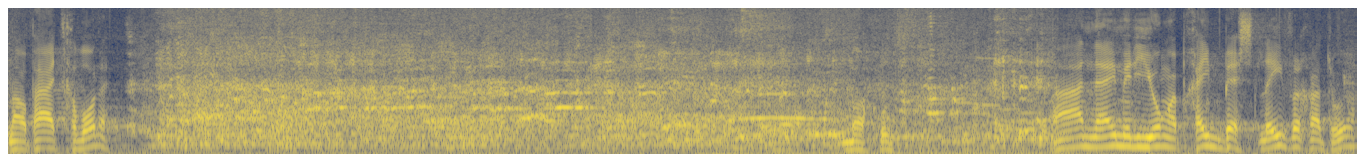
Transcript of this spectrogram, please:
Nou, op hij het gewonnen. Maar goed. Ah, nee, maar die jongen heeft geen best leven gehad, hoor.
